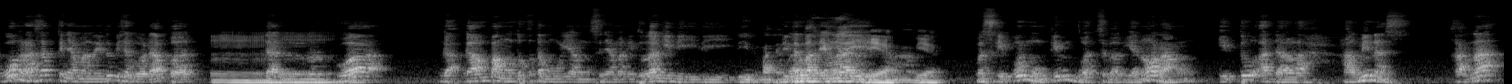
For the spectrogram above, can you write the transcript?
gua ngerasa kenyamanan itu bisa gua dapet Hmm. dan menurut gua nggak gampang untuk ketemu yang senyaman itu lagi di di di tempat yang Di tempat yang lain. Iya, Nah, iya. meskipun mungkin buat sebagian orang itu adalah hal minus karena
